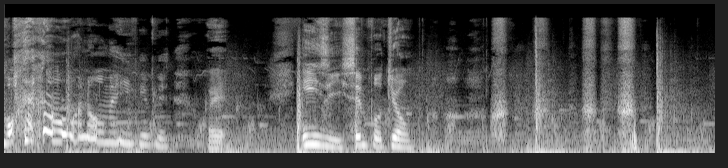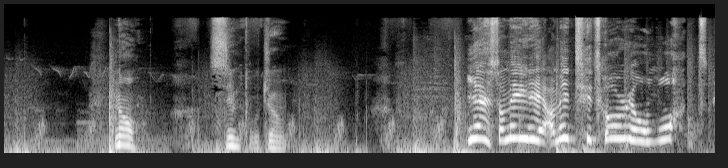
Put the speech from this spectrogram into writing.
Why not making me? Wait. Easy, simple jump. No. Simple jump. Yes, I made it! I'm in tutorial! What?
